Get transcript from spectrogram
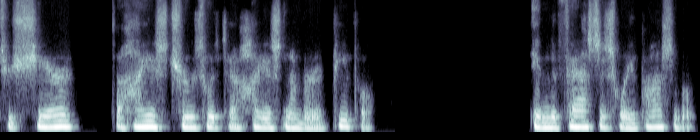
to share the highest truth with the highest number of people in the fastest way possible.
